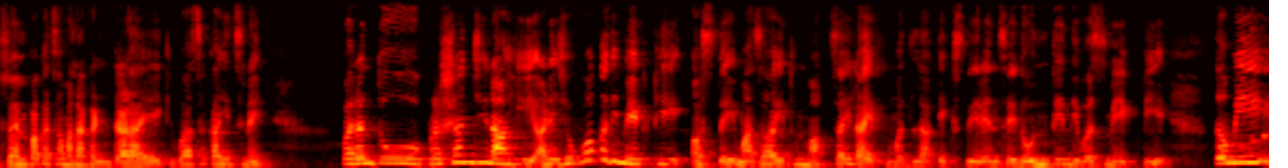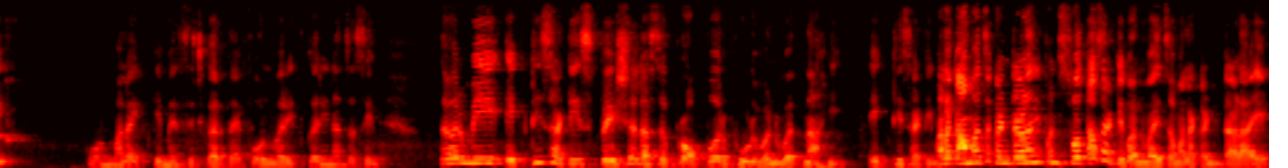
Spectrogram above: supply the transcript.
स्वयंपाकाचा मला कंटाळा आहे किंवा असं काहीच नाही. परंतु प्रशांतजी नाही आणि जेव्हा कधी मी एकटी असते माझा इथून मागचाही लाईफमधला एक्सपिरियन्स आहे. दोन तीन दिवस मी एकटी आहे. तर मी कोण मला इतके मेसेज करताय फोनवर इतकरीनच असेल. तर मी एकटीसाठी स्पेशल असं प्रॉपर फूड बनवत नाही. एकटीसाठी. मला कामाचा कंटाळा नाही पण स्वतःसाठी बनवायचा मला कंटाळा आहे.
